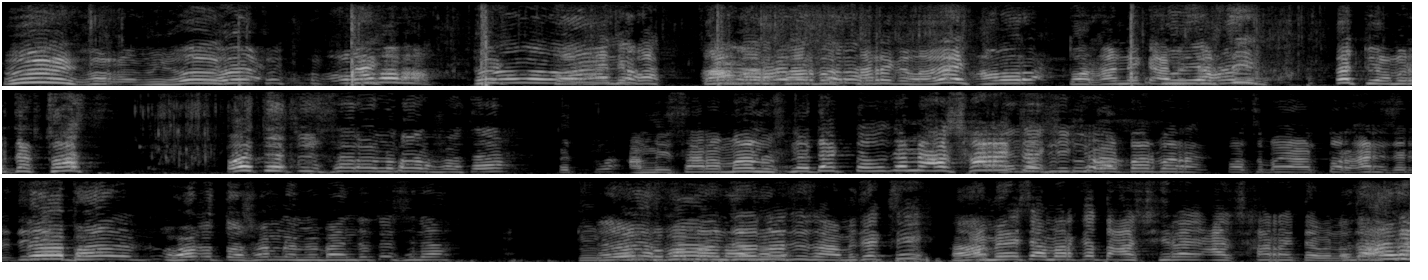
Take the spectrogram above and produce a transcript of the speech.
হ্যাঁ সারি সস আমার তে তুই সারানো মানুষ আছে। আমি সারা মানুষ না দেখতে আমি আর সারা তুই কেউ? বারবার ভাই আর তোর হানি ছেড়ে এ হঠাৎ তোর সামনে আমি বাইন্ধে না। তুই তোর সারা দেখছি। হ্যাঁ? আমি এসে আমার কাছে আজ সারাইতে হবে না। আমি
